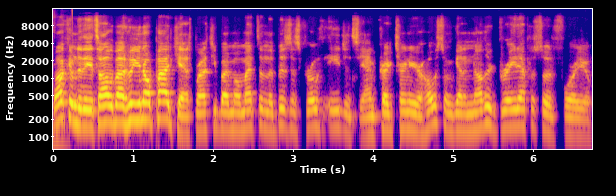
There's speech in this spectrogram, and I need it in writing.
Welcome to the It's All About Who You Know podcast brought to you by Momentum, the business growth agency. I'm Craig Turner, your host, and we've got another great episode for you.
